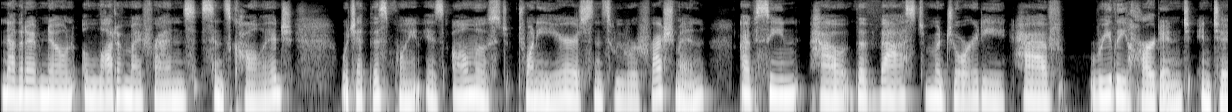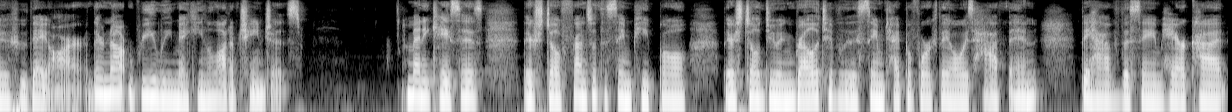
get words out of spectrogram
Now that I've known a lot of my friends since college, which at this point is almost 20 years since we were freshmen, I've seen how the vast majority have really hardened into who they are. They're not really making a lot of changes. Many cases, they're still friends with the same people. They're still doing relatively the same type of work they always have been. They have the same haircut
